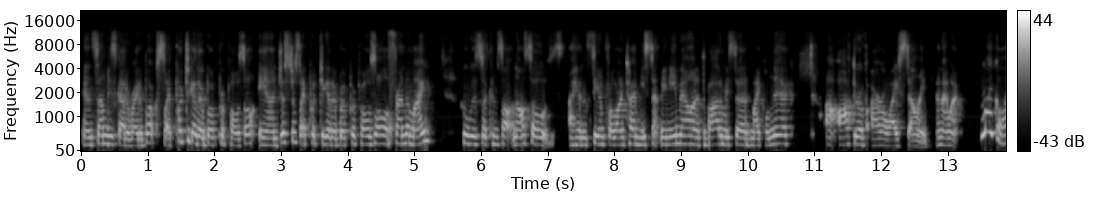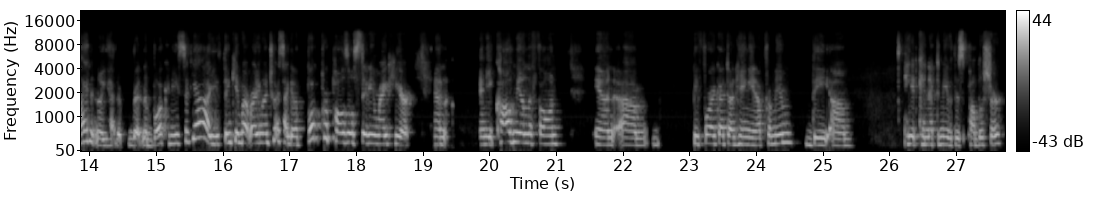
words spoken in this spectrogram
and somebody's got to write a book. So I put together a book proposal. And just as I put together a book proposal, a friend of mine who was a consultant also, I hadn't seen him for a long time, he sent me an email. And at the bottom, he said, Michael Nick, uh, author of ROI Selling. And I went, Michael, I didn't know you had written a book. And he said, Yeah, are you thinking about writing one too? I said, I got a book proposal sitting right here. And, and he called me on the phone. And um, before I got done hanging up from him, the, um, he had connected me with his publisher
